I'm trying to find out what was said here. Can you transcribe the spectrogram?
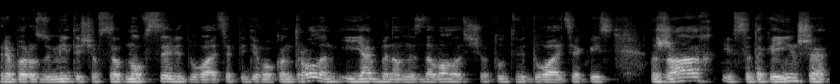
треба розуміти, що все одно все відбувається під його контролем, і як би нам не здавалось, що тут відбувається якийсь жах і все таке інше,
